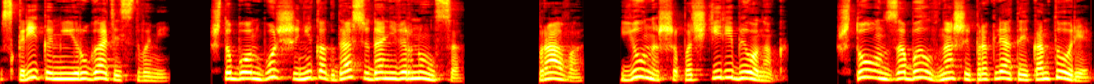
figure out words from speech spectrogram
с криками и ругательствами, чтобы он больше никогда сюда не вернулся. Право, юноша почти ребенок. Что он забыл в нашей проклятой конторе?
